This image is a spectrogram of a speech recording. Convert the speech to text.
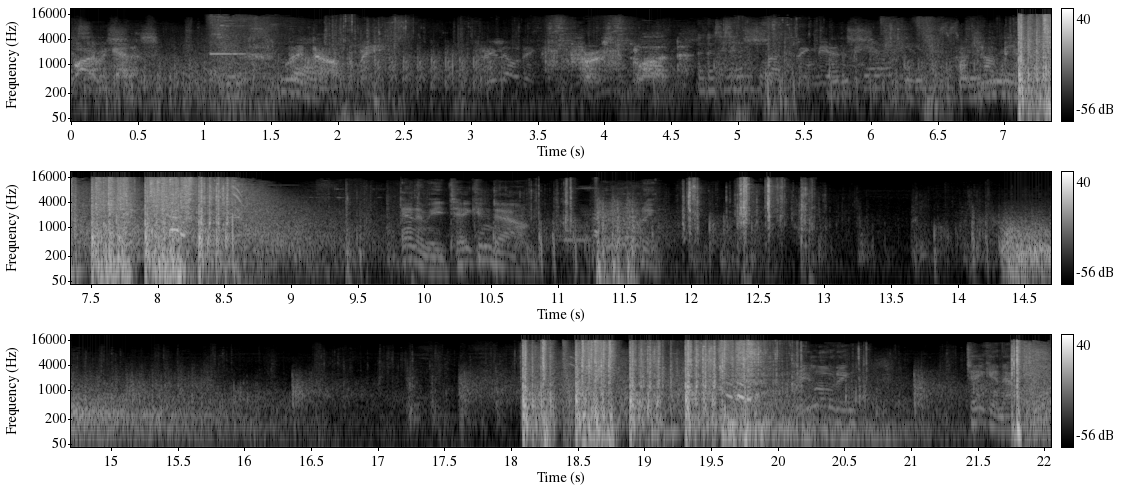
firing at us. Lay down for me. Reloading. First blood. Enemy taken down. Reloading. Reloading. Taken out.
